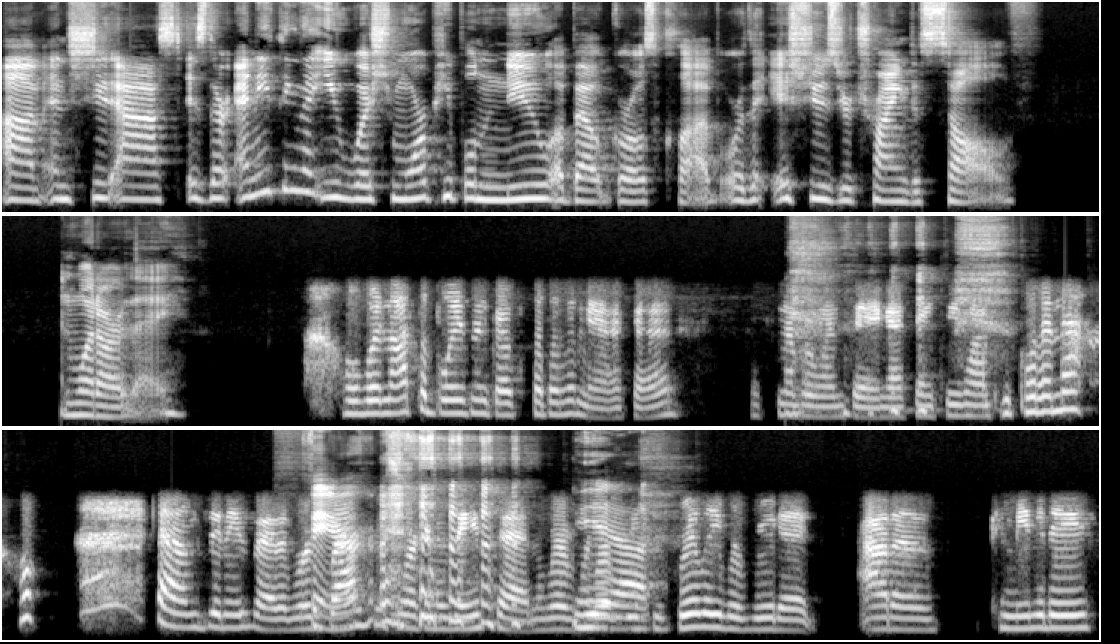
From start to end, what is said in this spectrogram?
Um, and she asked, Is there anything that you wish more people knew about Girls Club or the issues you're trying to solve? And what are they? Well, we're not the Boys and Girls Club of America. That's number one thing I think we want people to know. um, Jenny said we're a grassroots organization. We're, yeah. we're, we really we're rooted out of community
